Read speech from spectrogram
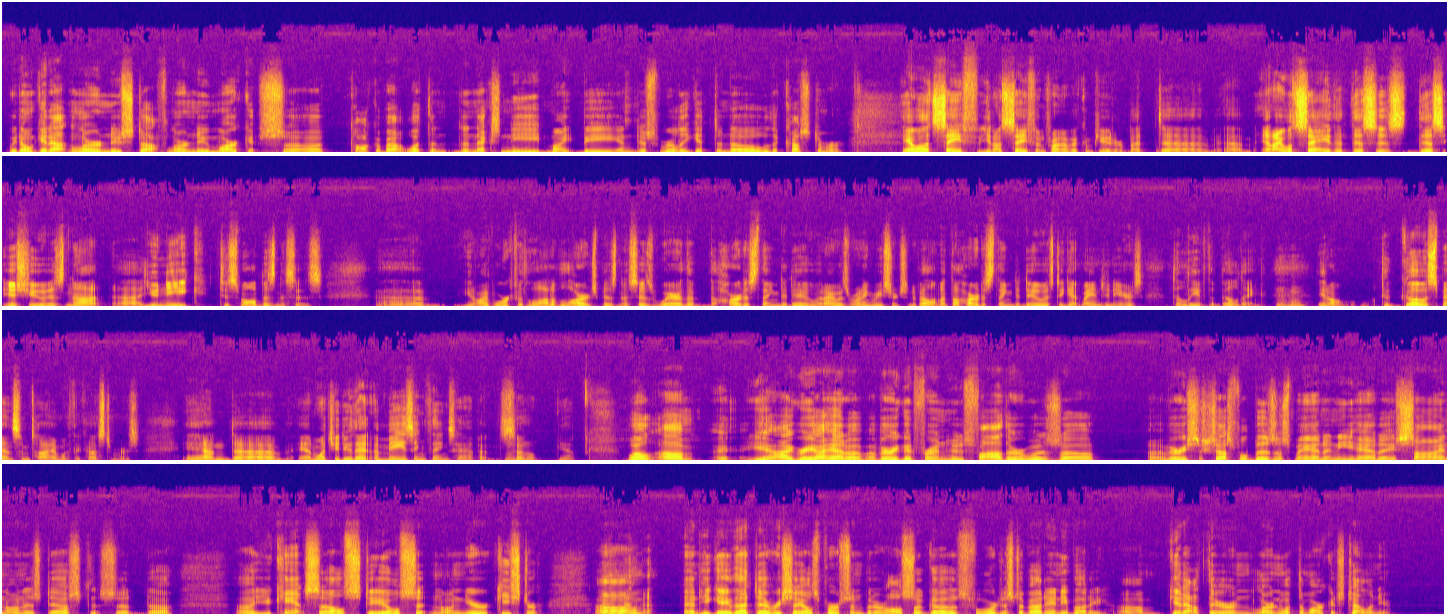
we don't get out and learn new stuff, learn new markets, uh, talk about what the the next need might be, and just really get to know the customer. Yeah, well, it's safe, you know, safe in front of a computer. But uh, um, and I will say that this is this issue is not uh, unique to small businesses. Uh, you know, I've worked with a lot of large businesses where the, the hardest thing to do, when I was running research and development, the hardest thing to do is to get my engineers to leave the building, Mm-hmm. you know, to go spend some time with the customers. And uh, and once you do that, amazing things happen. So, yeah. Well, um, uh, yeah, I agree. I had a, a very good friend whose father was uh, a very successful businessman, and he had a sign on his desk that said, uh, "You can't sell steel sitting on your keister." Um, and he gave that to every salesperson, but it also goes for just about anybody. Um, get out there and learn what the market's telling you.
